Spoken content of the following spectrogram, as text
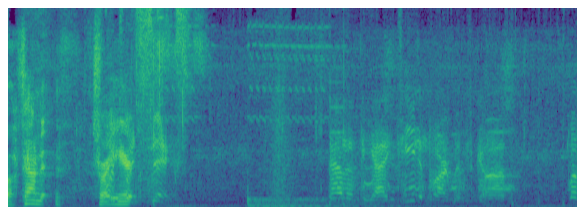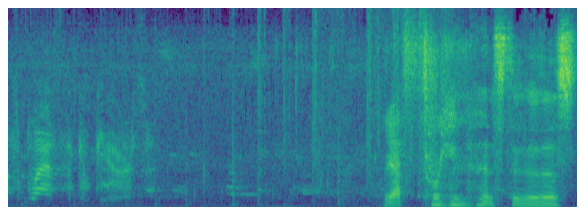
Oh, I found it. It's right here. 1.6. Now that the IT department's gone, let's blast the computers. We have three minutes to do this.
